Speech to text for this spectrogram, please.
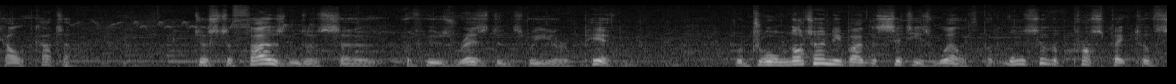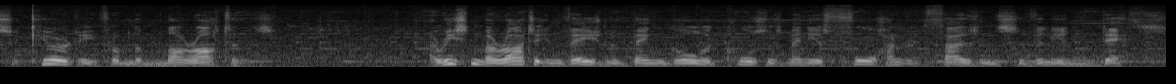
Calcutta, just a thousand or so of whose residents were European, were drawn not only by the city's wealth, but also the prospect of security from the Marathas, a recent Maratha invasion of Bengal had caused as many as 400,000 civilian deaths.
